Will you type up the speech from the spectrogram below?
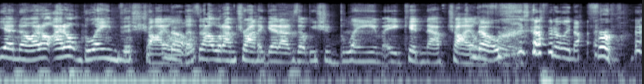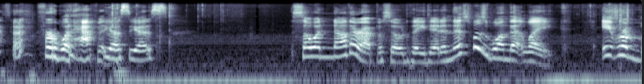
Yeah, no, I don't. I don't blame this child. No. That's not what I'm trying to get at. Is that we should blame a kidnapped child no, for definitely not. for for what happened. yes, yes. So another episode they did, and this was one that like it. Rem-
